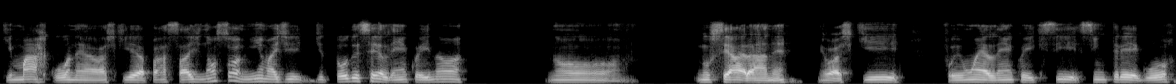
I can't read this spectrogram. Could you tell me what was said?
que marcou, né? Eu acho que a passagem não só minha, mas de, de todo esse elenco aí no, no, no Ceará, né? Eu acho que foi um elenco aí que se, se entregou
